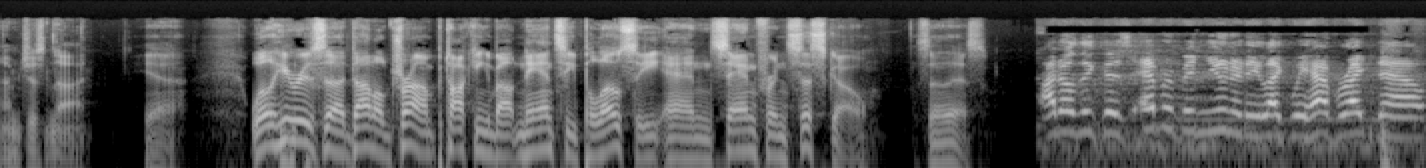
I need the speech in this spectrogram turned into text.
I'm just not. Yeah. Well, here is uh, Donald Trump talking about Nancy Pelosi and San Francisco. So this. I don't think there's ever been unity like we have right now.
